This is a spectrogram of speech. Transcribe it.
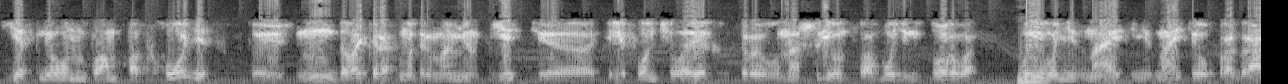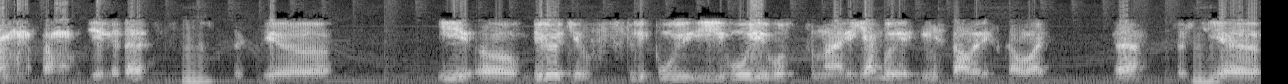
Если он вам подходит, то есть, ну, давайте рассмотрим момент. Есть э, телефон человека, которого вы нашли, он свободен, здорово. Вы его не знаете, не знаете его программы на самом деле, да? Uh-huh. То есть, э, и э, берете вслепую и его, и его сценарий. Я бы не стал рисковать, да? То есть, uh-huh. я,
